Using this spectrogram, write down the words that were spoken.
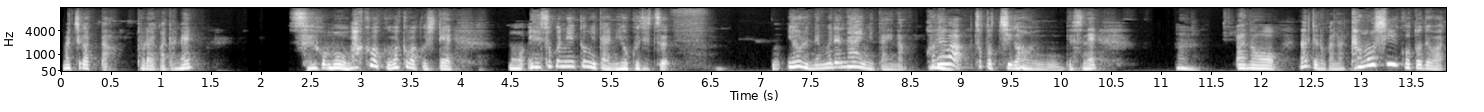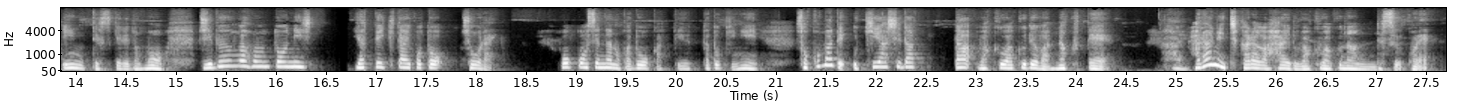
間違った捉え方ね。すごい、もうワクワクワクワクして、もう遠足に行くみたいに翌日。夜眠れないみたいな。これはちょっと違うんですね。うん。あの、なんていうのかな。楽しいことではいいんですけれども、自分が本当にやっていきたいこと、将来、方向性なのかどうかって言った時に、そこまで浮き足だったワクワクではなくて、はい、腹に力が入るワクワクなんです、これ。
